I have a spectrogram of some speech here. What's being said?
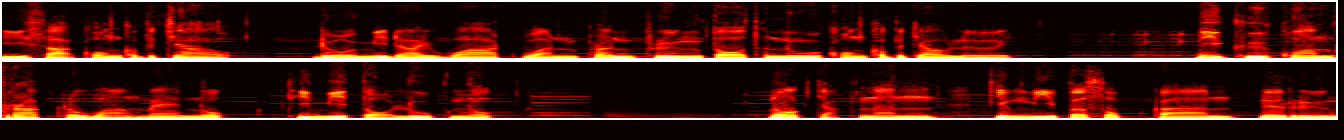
ศีรษะของข้าพเจ้า โดยไม่ได้หวาดวันพรั่นพรึงต่อธนูของข้าพเจ้าเลย นี่คือความรักระหว่างแม่นกที่มีต่อลูกนก นอกจากนั้นยังมีประสบการณ์ในเรื่อง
